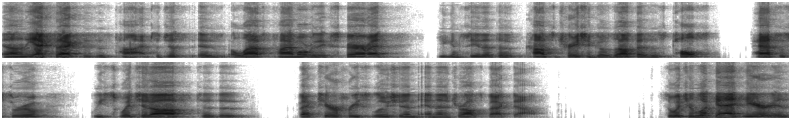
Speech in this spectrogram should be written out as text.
and on the x-axis is time. So just as elapsed time over the experiment, you can see that the concentration goes up as this pulse passes through. We switch it off to the bacteria-free solution, and then it drops back down. So what you're looking at here is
